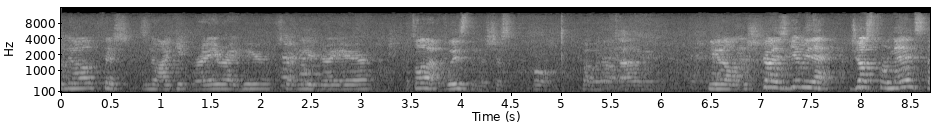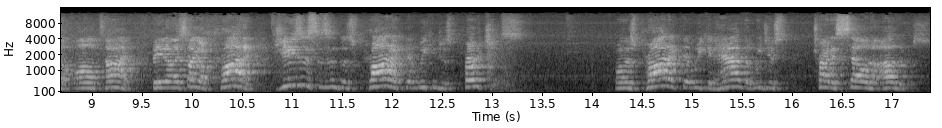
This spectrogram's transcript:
You know, because, you know, I get gray right here, starting to get gray hair. It's all that wisdom that's just oh, coming up out of me. You know, she tries to give me that just for men stuff all the time. But, you know, it's like a product. Jesus isn't this product that we can just purchase. Or this product that we can have that we just try to sell to others.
